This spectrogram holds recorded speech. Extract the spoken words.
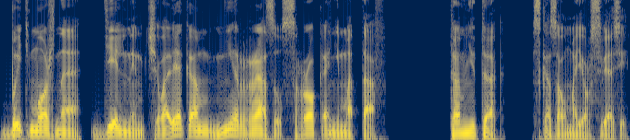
Быть можно дельным человеком, ни разу срока не мотав. «Там не так», — сказал майор связи.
